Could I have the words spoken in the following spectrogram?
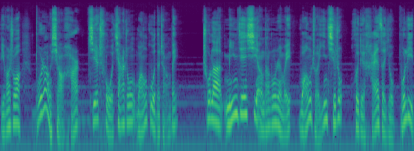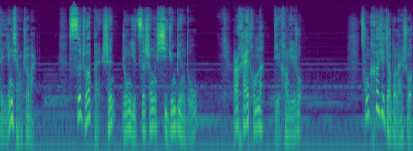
比方说，不让小孩接触家中亡故的长辈，除了民间信仰当中认为亡者阴气重，会对孩子有不利的影响之外，死者本身容易滋生细菌病毒，而孩童呢抵抗力弱。从科学角度来说，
